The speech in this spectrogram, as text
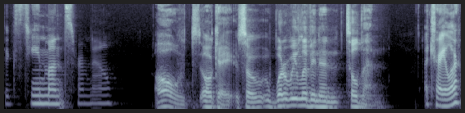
16 months from now. Oh, t- okay. So what are we living in till then? A trailer.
